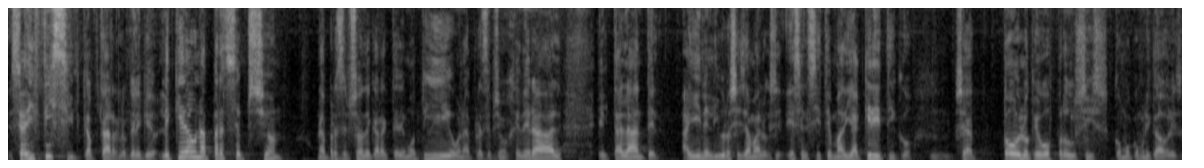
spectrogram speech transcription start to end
sea difícil captar lo que le quedó. Le queda una percepción, una percepción de carácter emotivo, una percepción general, el talante. Ahí en el libro se llama lo que es el sistema diacrítico. O sea, todo lo que vos producís como comunicadores.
